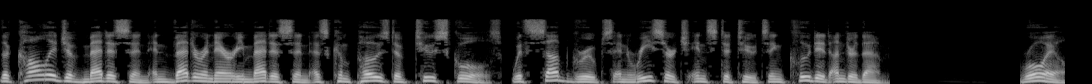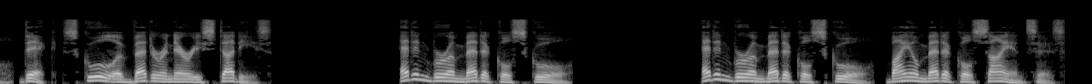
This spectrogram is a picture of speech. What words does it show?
The College of Medicine and Veterinary Medicine is composed of two schools, with subgroups and research institutes included under them. Royal Dick School of Veterinary Studies Edinburgh Medical School Edinburgh Medical School, Biomedical Sciences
